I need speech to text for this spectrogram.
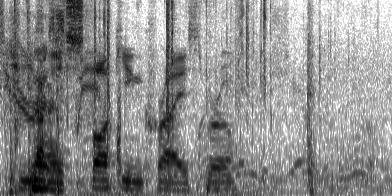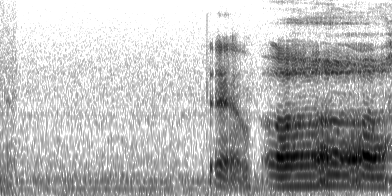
Jesus Nice. fucking Christ, bro. Damn. Uh,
